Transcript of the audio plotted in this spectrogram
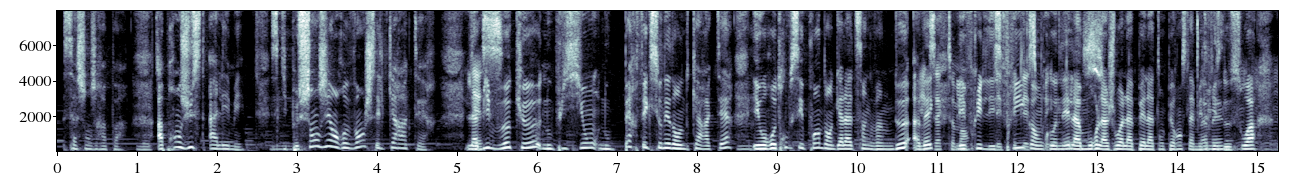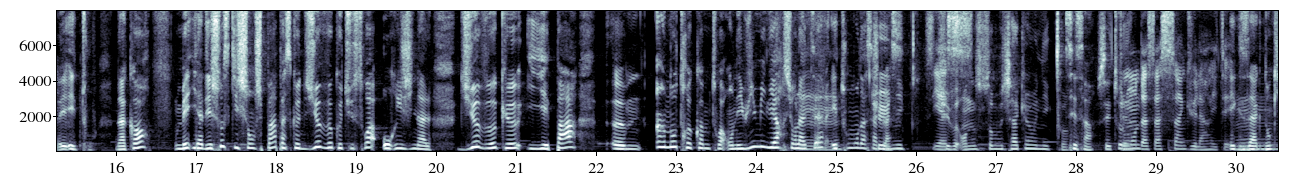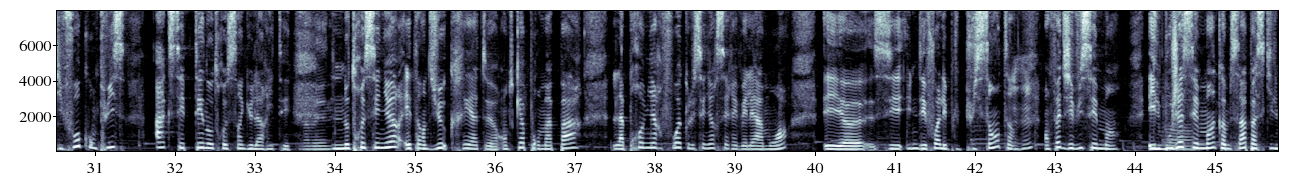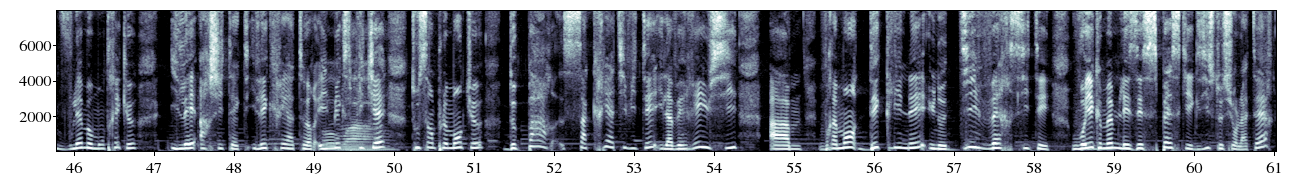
ça changera pas. Apprends juste à l'aimer. Ce qui Mm. peut changer en revanche, c'est le caractère. La Yes. Bible veut que nous puissions nous perfectionner dans notre caractère Mm. et on retrouve ces points dans Galates 5, 22 avec Exactement. les fruits de Les l'esprit, quand on connaît Yes. l'amour, la joie, la paix, la tempérance, la maîtrise Amen. de soi et, et tout. D'accord? Mais il y a des choses qui ne changent pas parce que Dieu veut que tu sois original. Dieu veut qu'il n'y ait pas euh, un autre comme toi. On est 8 milliards sur la Mm. Terre et tout le monde a sa Tu es place. unique. Yes. Tu veux- on, nous sommes chacun unique. C'est ça. C'est Tout le monde a sa singularité. Exact. Donc Mm. il faut qu'on puisse accepter notre singularité. Amen. Notre Seigneur est un Dieu créateur. En tout cas, pour ma part, la première fois que le Seigneur s'est révélé à moi, et euh, c'est une des fois les plus puissantes, Mhm. en fait, j'ai vu ses mains. Et il bougeait Wow. ses mains comme ça parce qu'il voulait me montrer que il est architecte, il est créateur. Et il Oh, m'expliquait wow. tout simplement que de par sa créativité, il avait réussi à euh, vraiment décliner une diversité. Vous voyez que Mhm. même les espèces qui existent sur la Terre,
